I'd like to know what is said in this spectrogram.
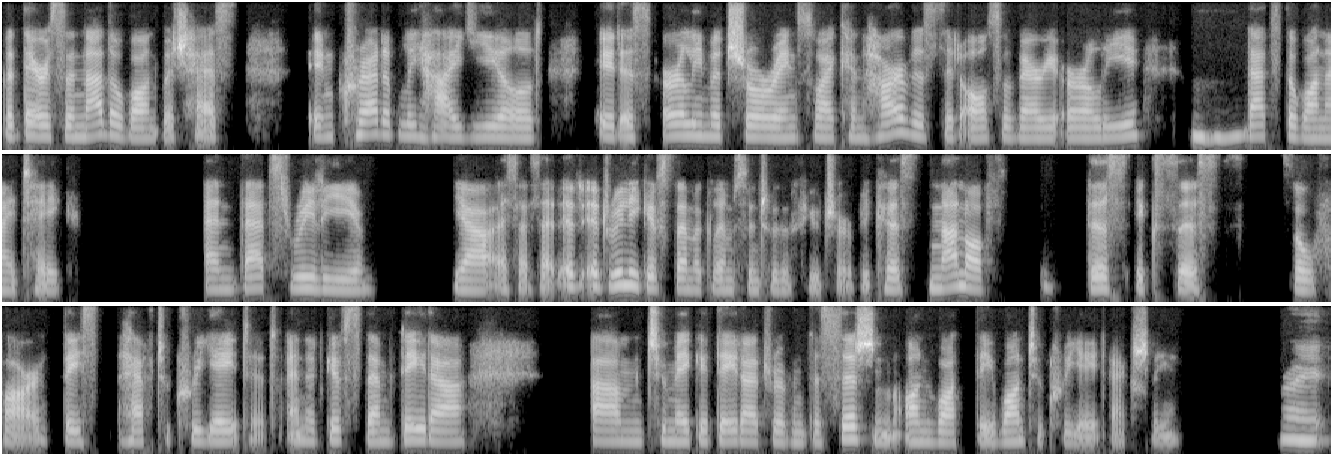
But there's another one which has incredibly high yield. It is early maturing, so I can harvest it also very early. Mm-hmm. That's the one I take. And that's really, yeah, as I said, it, it really gives them a glimpse into the future because none of this exists so far. They have to create it and it gives them data um, to make a data driven decision on what they want to create actually. Right.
